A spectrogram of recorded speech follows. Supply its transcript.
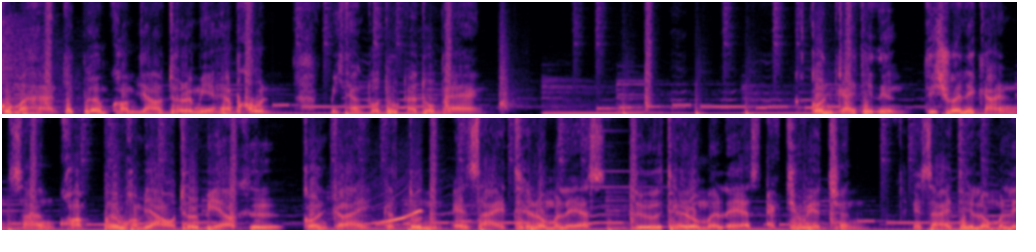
กลุ่มอาหารที่เพิ่มความยาวเทโลเมียร์ให้กับคุณ มีทั้งตัวถูกและตัวแพง กลไกที่ 1 ที่ช่วยในการสร้างความเพิ่มความยาวของเทโลเมียร์ก็คือ กลไกกระตุ้นเอนไซม์เทโลเมเลสหรือ telomerase activation เอนไซม์เทโลเมเล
